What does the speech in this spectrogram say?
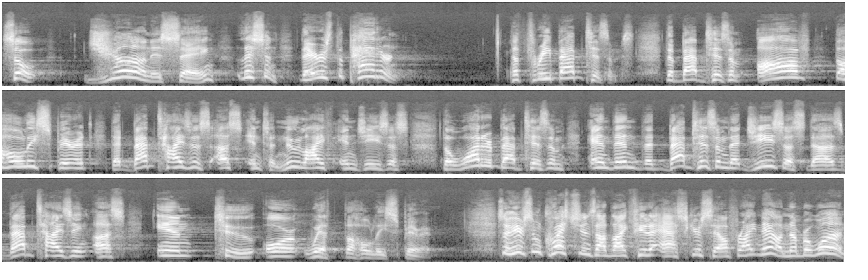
So, John is saying, listen, there's the pattern. The three baptisms the baptism of the Holy Spirit that baptizes us into new life in Jesus, the water baptism, and then the baptism that Jesus does, baptizing us into or with the Holy Spirit. So here's some questions I'd like for you to ask yourself right now. Number one,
